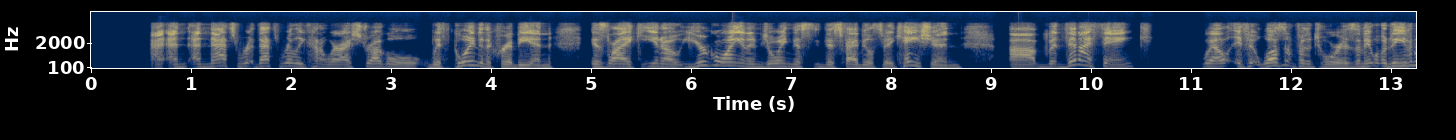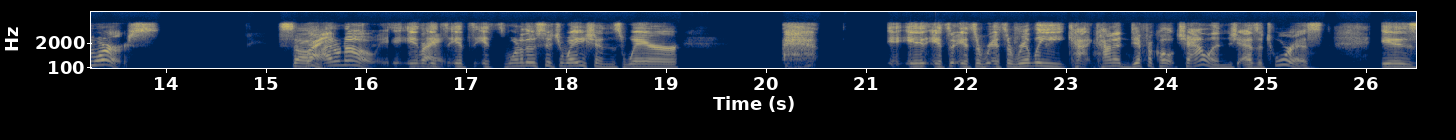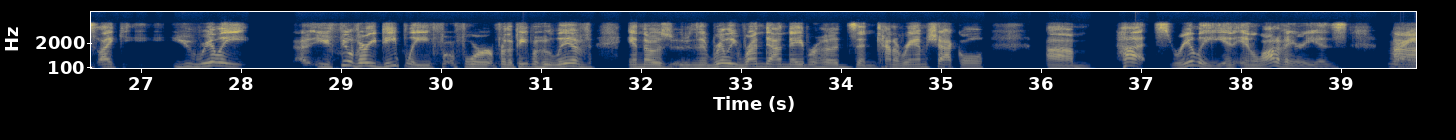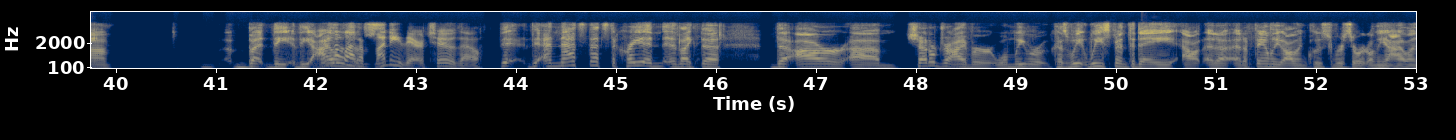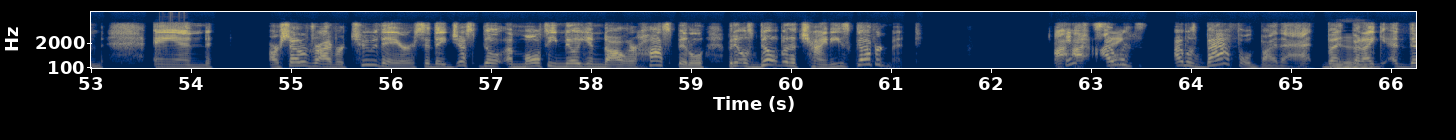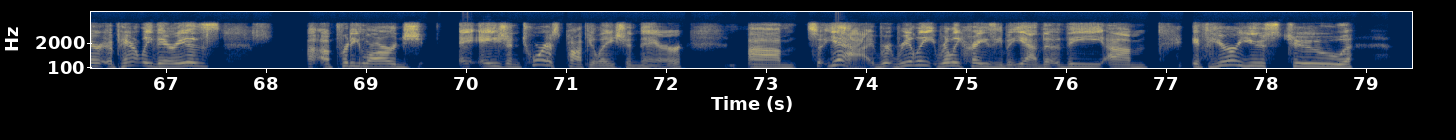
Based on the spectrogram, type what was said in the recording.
and and that's re- that's really kind of where I struggle with going to the Caribbean is like you know you're going and enjoying this this fabulous vacation, uh, but then I think, well, if it wasn't for the tourism, it would be even worse. So Right. I don't know. It, Right. It's it's it's one of those situations where. It, it's a, it's a it's a really ki- kind of difficult challenge as a tourist is like you really you feel very deeply for, for for the people who live in those in the really rundown neighborhoods and kind of ramshackle um, huts, really in, in a lot of areas. right Um, but the the there's a lot of s- money there too though the, the, and that's that's the crazy and, and like the the our um shuttle driver when we were because we we spent the day out at a, at a family all inclusive resort on the island and our shuttle driver to there said they just built a multi-million dollar hospital but it was built by the chinese government. I, I, I was i was baffled by that but but Yeah. i g- there apparently there is a, a pretty large a- asian tourist population there. Um so yeah re- really really crazy but yeah the the um if you're used to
